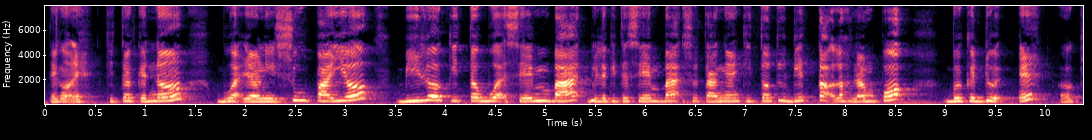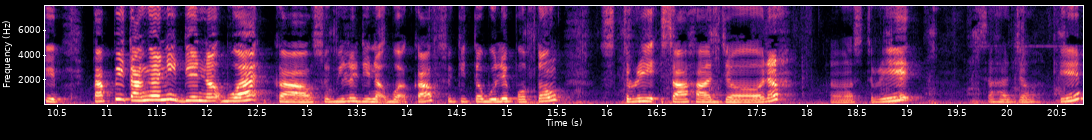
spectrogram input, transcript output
Tengok ni, kita kena buat yang ni supaya bila kita buat sembat, bila kita sembat, so tangan kita tu dia taklah nampak berkedut eh? Okey tapi tangan ni dia nak buat kau so bila dia nak buat kau so kita boleh potong straight sahaja nah? Uh, straight sahaja okey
